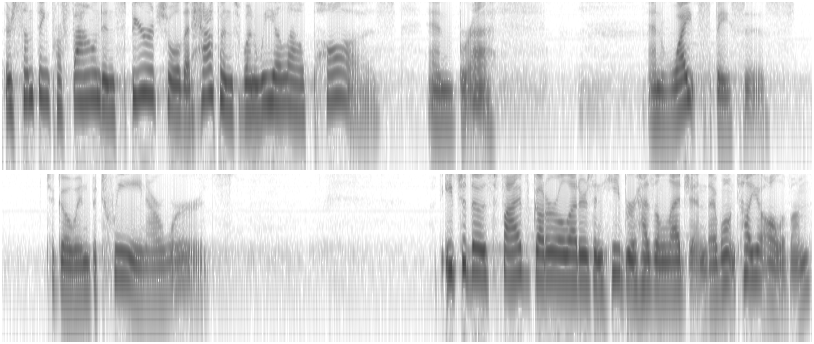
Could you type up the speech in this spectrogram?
there's something profound and spiritual that happens when we allow pause and breath and white spaces to go in between our words. Each of those five guttural letters in Hebrew has a legend. I won't tell you all of them,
